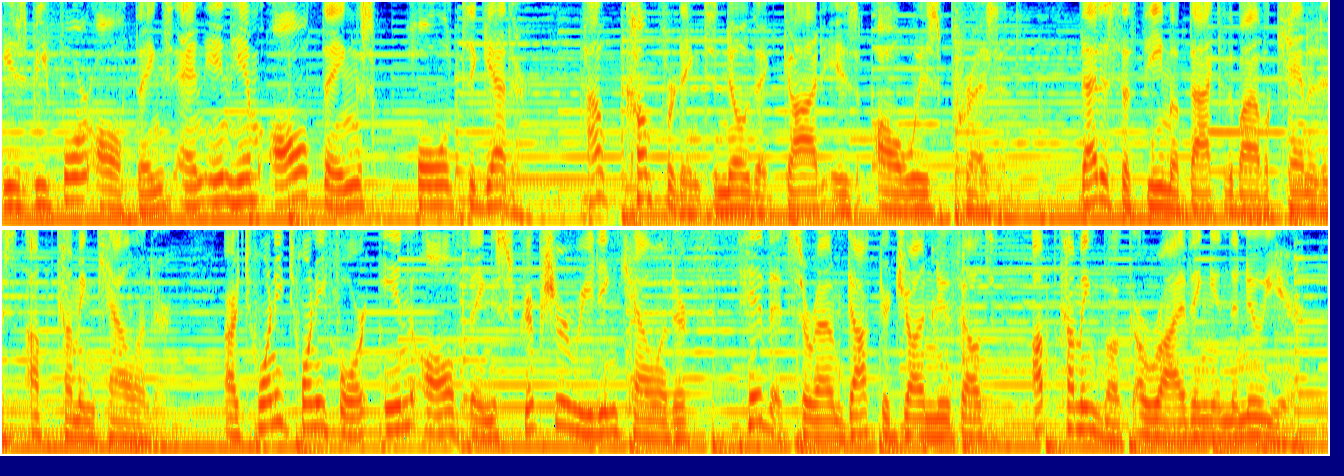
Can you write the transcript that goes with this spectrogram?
"He's before all things and in him all things hold together." How comforting to know that God is always present. That is the theme of Back to the Bible Canada's upcoming calendar. Our 2024 In All Things scripture reading calendar pivots around Dr. John Neufeld's upcoming book arriving in the new year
